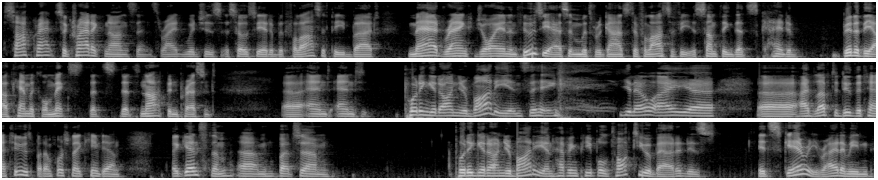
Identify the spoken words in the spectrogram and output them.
Socrat- socratic nonsense right which is associated with philosophy but mad rank joy and enthusiasm with regards to philosophy is something that's kind of bit of the alchemical mix that's that's not been present. Uh, and and putting it on your body and saying you know, I uh, uh, I'd love to do the tattoos, but unfortunately, I came down against them. Um, but um, putting it on your body and having people talk to you about it is it's scary, right? I mean,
